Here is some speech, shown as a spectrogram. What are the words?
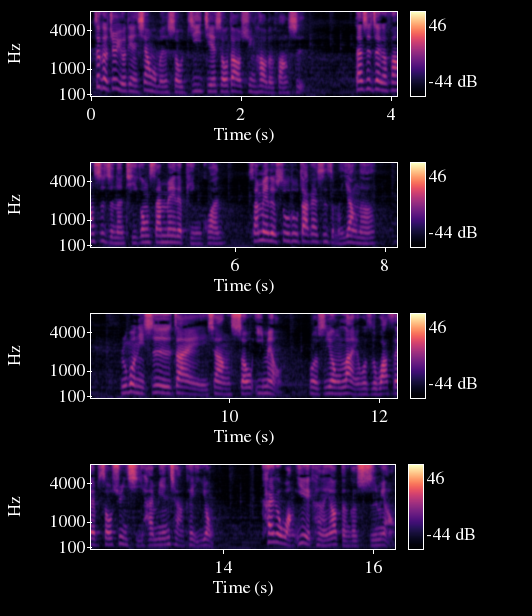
这个就有点像我们手机接收到讯号的方式，但是这个方式只能提供三 M 的频宽，三 M 的速度大概是怎么样呢？如果你是在像收 email 或者是用 Line 或者 WhatsApp 收讯息，还勉强可以用，开个网页可能要等个十秒，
